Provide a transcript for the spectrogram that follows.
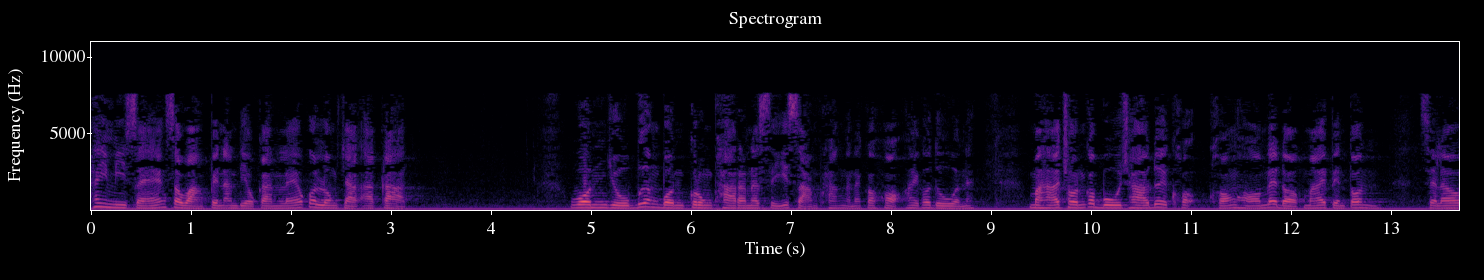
ให้มีแสงสว่างเป็นอันเดียวกันแล้วก็ลงจากอากาศ วนอยู่เบื้องบนกรุงพาราณสีสามครั้งนะก็เหาะให้เขาดูนะมหาชนก็บูชาด้วยของหอมและดอกไม้เป็นต้น เสร็จแล้ว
